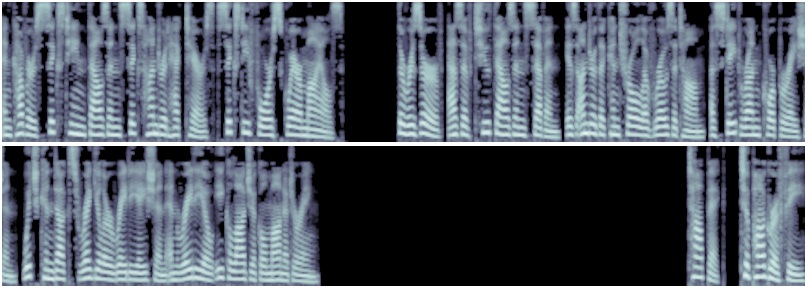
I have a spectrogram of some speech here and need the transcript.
and covers 16,600 hectares 64 square miles. The reserve, as of 2007, is under the control of Rosatom, a state-run corporation, which conducts regular radiation and radio-ecological monitoring. Topography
